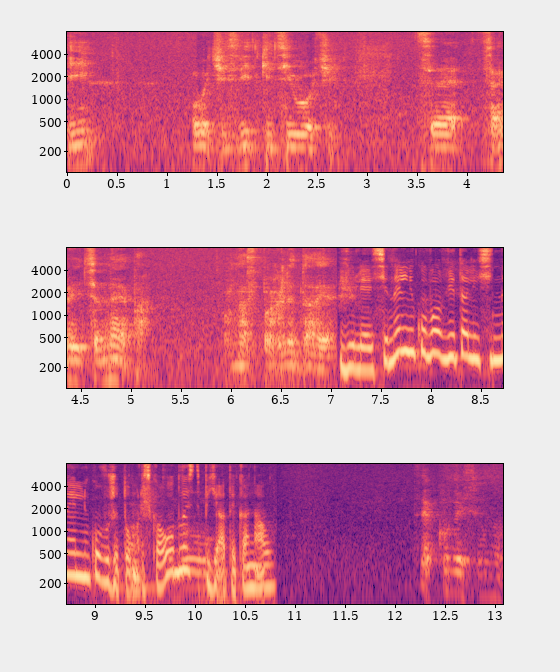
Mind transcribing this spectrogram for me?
і очі. Звідки ці очі? Це цариця неба. У нас поглядає. Юлія Сінельникова, Віталій Сінельников, Житомирська область, п'ятий канал. Це колись воно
